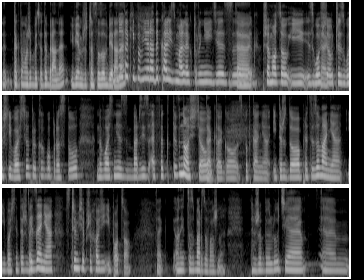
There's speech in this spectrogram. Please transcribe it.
Tak to może być odebrane i wiem, że często to odbierane. No taki pewnie radykalizm, ale który nie idzie z tak. przemocą i złością tak. czy złośliwością, tylko po prostu no właśnie z, bardziej z efektywnością tak. tego spotkania i też do precyzowania i właśnie też tak. wiedzenia, z czym się przychodzi i po co. Tak, to jest bardzo ważne, żeby ludzie... Um,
